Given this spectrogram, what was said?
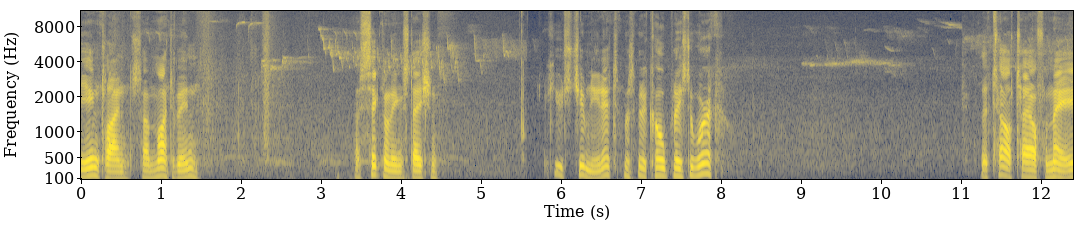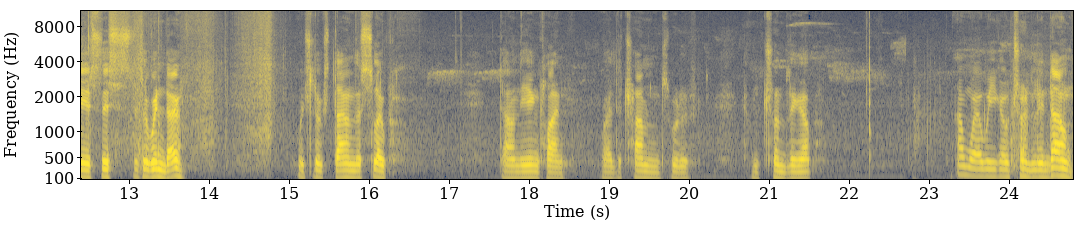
the incline so it might have been a signalling station. Huge chimney in it. Must have been a cold place to work. The telltale for me is this little window which looks down the slope down the incline where the trams would have come trundling up. And where we go trundling down.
